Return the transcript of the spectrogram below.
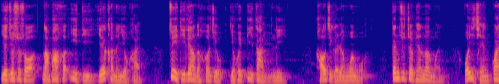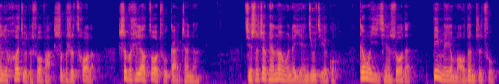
也就是说，哪怕喝一滴也可能有害，最低量的喝酒也会弊大于利。好几个人问我，根据这篇论文，我以前关于喝酒的说法是不是错了？是不是要做出改正呢？其实这篇论文的研究结果跟我以前说的并没有矛盾之处。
